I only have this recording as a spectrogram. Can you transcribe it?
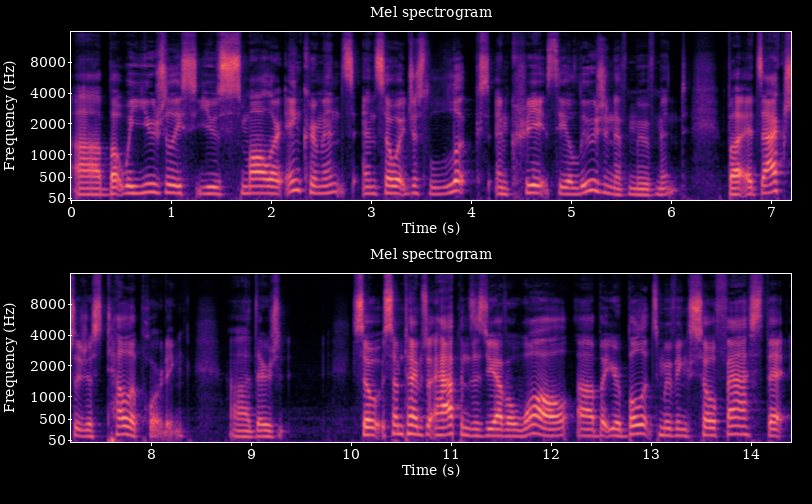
Uh, but we usually use smaller increments, and so it just looks and creates the illusion of movement, but it's actually just teleporting. Uh, there's so sometimes what happens is you have a wall, uh, but your bullet's moving so fast that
